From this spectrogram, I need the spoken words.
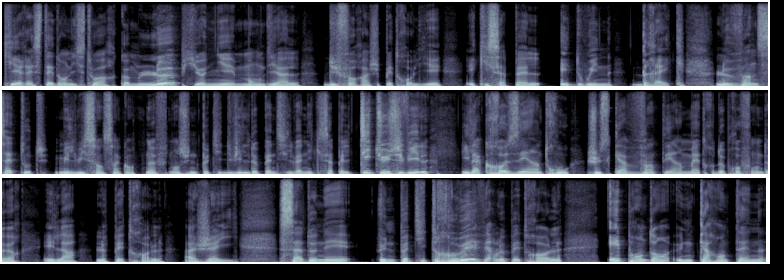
qui est resté dans l'histoire comme le pionnier mondial du forage pétrolier et qui s'appelle Edwin Drake. Le 27 août 1859, dans une petite ville de Pennsylvanie qui s'appelle Titusville, il a creusé un trou jusqu'à 21 mètres de profondeur et là, le pétrole a jailli. Ça a donné une petite ruée vers le pétrole et pendant une quarantaine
